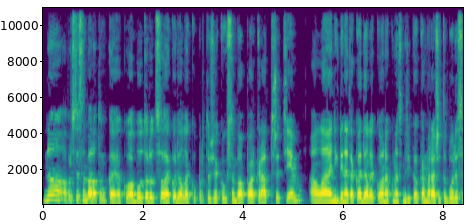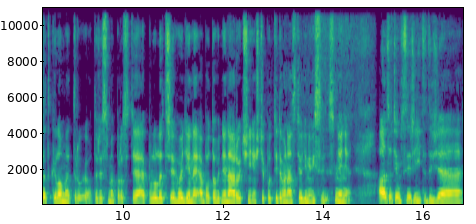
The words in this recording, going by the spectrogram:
No a prostě jsem byla na tom kajaku a bylo to docela jako daleko, protože jako už jsem byla párkrát předtím, ale nikdy ne takhle daleko a nakonec mi říkal kamarád, že to bylo 10 kilometrů, jo, takže jsme prostě pluli 3 hodiny a bylo to hodně náročné ještě po ty 12 hodinové směně. Ale co tím chci říct, že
